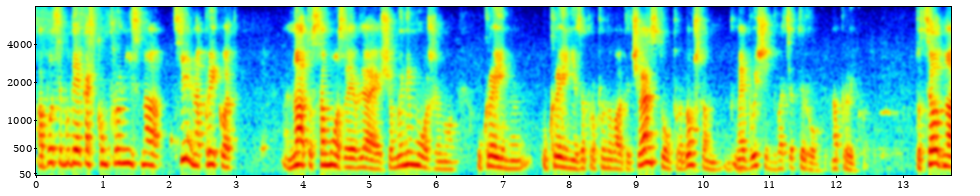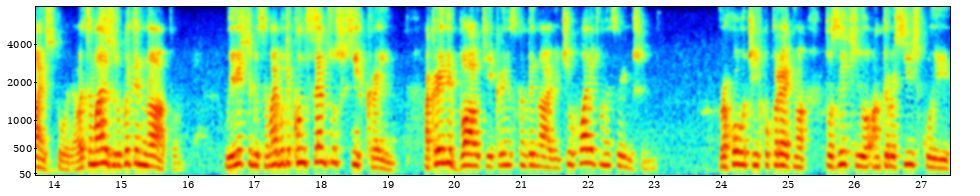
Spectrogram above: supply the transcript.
або це буде якась компромісна ціль, наприклад, НАТО само заявляє, що ми не можемо Україну, Україні запропонувати членство упродовж там найближчих 20 років, наприклад. То це одна історія, але це має зробити НАТО. Уявіть собі, це має бути консенсус всіх країн. А країни Балтії, країни Скандинавії, чи ухвалять вони це рішення, враховуючи їх попередню позицію антиросійську і е,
